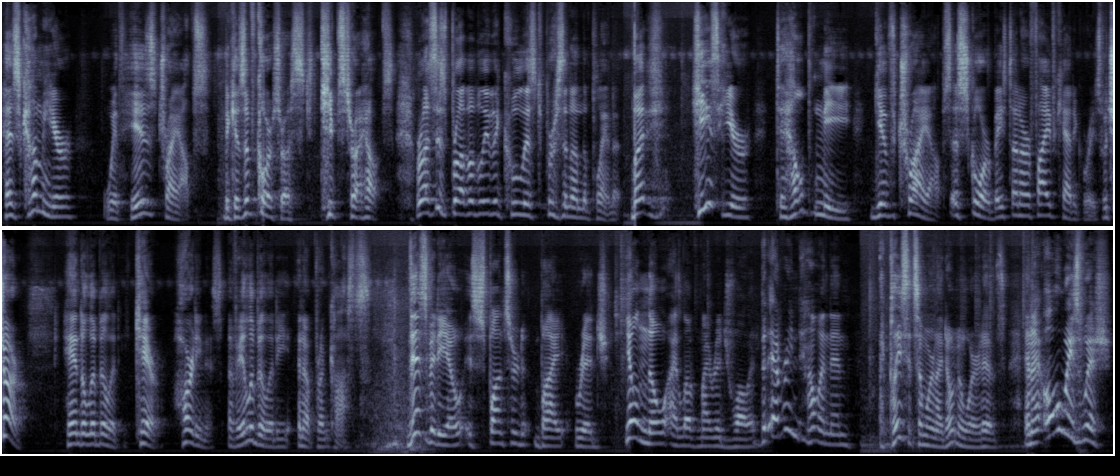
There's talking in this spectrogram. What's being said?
has come here with his triops. Because of course Russ keeps triops. Russ is probably the coolest person on the planet. But he's here to help me give triops a score based on our five categories, which are handleability, care, hardiness, availability, and upfront costs. This video is sponsored by Ridge. You'll know I love my Ridge wallet, but every now and then I place it somewhere and I don't know where it is. And I always wish,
